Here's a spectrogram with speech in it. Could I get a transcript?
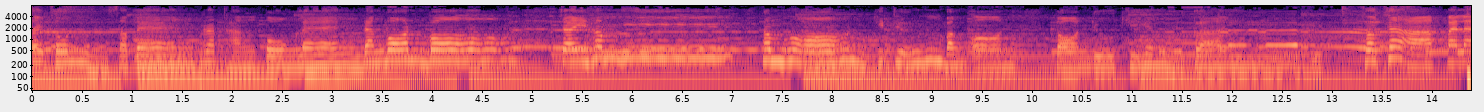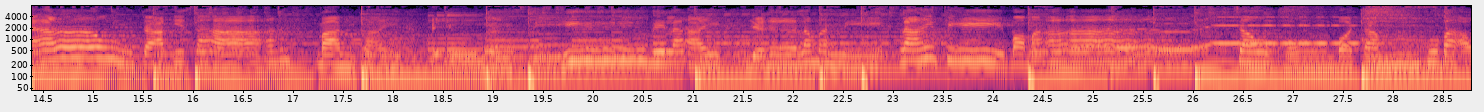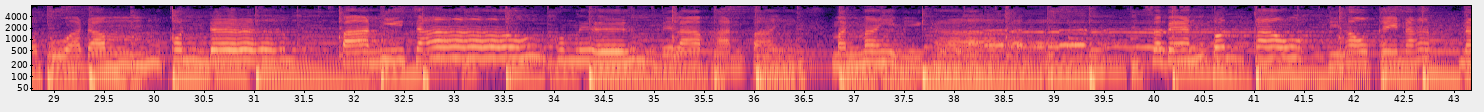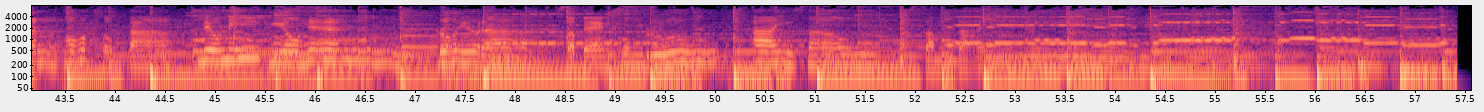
ใต้ต้นสะแบงพระถังโป่งแรงดังวอนบอนใจหำฮีหำหอนคิดถึงบังอ่อน ตอนอยู่เคียงไกล เขาจากไปแล้วจากอีสานบ้านไกลไปอยู่เมืองศรีวิไลเยอรมันมีหลายปีบ่มา เจ้าคง บ่จำผู้บ่าวตัวดำคนเดิม ป่านนี้เจ้าคงลืมเวลาผ่านไป มันไม่มีค่าสะแบนต้นเก่าที่เฮาเคยนัด นั่งพบศบตา เดี๋ยวนี้เหี่ยวแห้งโรยรา สะแบงคงรู้อายเศร้าสำใด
